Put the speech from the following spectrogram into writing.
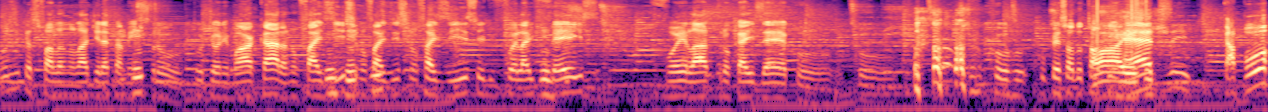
músicas, falando lá diretamente pro, pro Johnny Marr, cara, não faz isso, não faz isso, não faz isso. Ele foi lá e fez. Foi lá trocar ideia com, com, com- com o pessoal do Talking Ah, Heads e acabou.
